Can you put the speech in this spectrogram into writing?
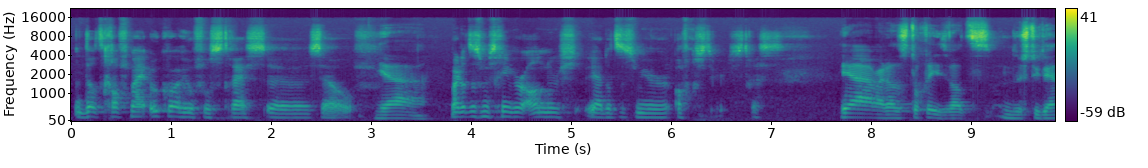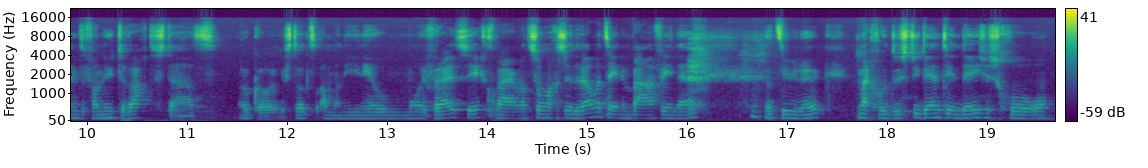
dat gaf mij ook wel heel veel stress eh, zelf. Ja. Maar dat is misschien weer anders. Ja, dat is meer afgestuurd stress. Ja, maar dat is toch iets wat de studenten van nu te wachten staat. Ook al is dat allemaal niet een heel mooi vooruitzicht. Maar, want sommigen zullen wel meteen een baan vinden, natuurlijk. Maar goed, de studenten in deze school,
